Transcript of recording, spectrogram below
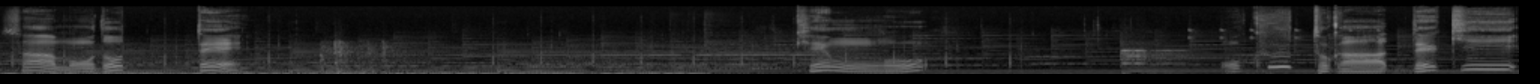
さあ戻って。剣を置くとかでき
